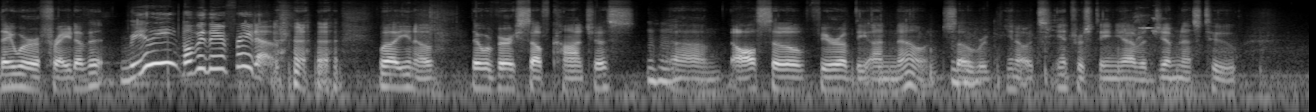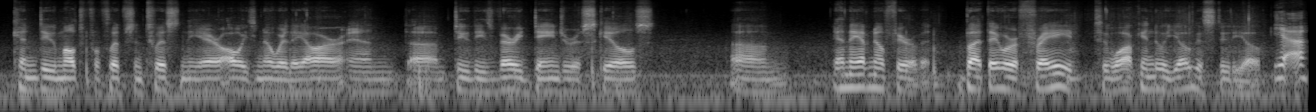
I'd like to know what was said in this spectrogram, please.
they were afraid of it. Really? What were they afraid of? well, you know, they were very self-conscious. Mm-hmm. Um, also, fear of the unknown. So, re- you know, it's interesting. You have a gymnast who can do multiple flips and twists in the air, always know where they are, and um, do these very dangerous skills. Um, and they have no fear of it. But they were afraid to walk into a yoga studio Yeah.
